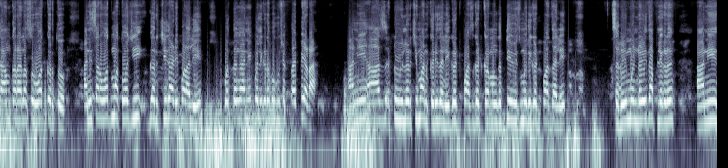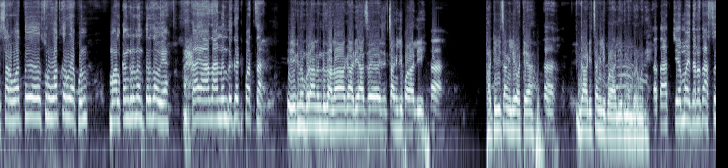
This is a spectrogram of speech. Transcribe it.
काम करायला सुरुवात करतो. आणि सर्वात महत्वाची घरची गाडी पळाली पतंग आणि पलीकडे बघू शकताय पेडा आणि आज टू व्हीलरची मानकरी झाली. गट पास गट क्रमांक तेवीसमध्ये गट पास झाले. सगळी मंडळीत आपल्याकडं. आणि सर्वात सुरुवात करूया आपण. मालकांकडे नंतर जाऊया. काय आज आनंद गट पाचचा? एक नंबर आनंद झाला. गाडी आज चांगली पळाली. हा, फाटीवी चांगली होत्या. हा. गाडी चांगली पळाली एक नंबरमध्ये. आता आजच्या मैदानात असं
